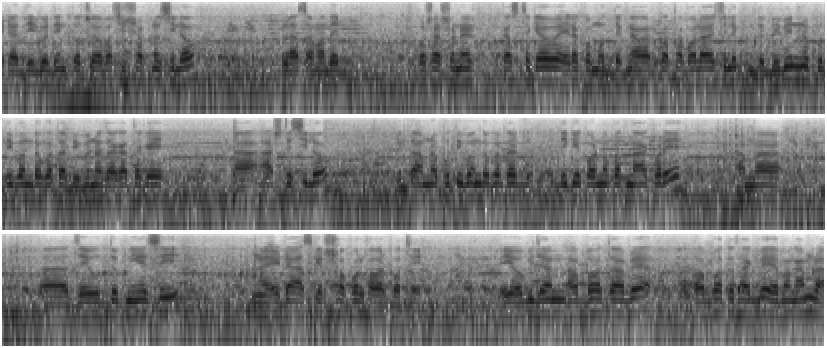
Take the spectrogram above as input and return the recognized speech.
এটা দীর্ঘদিন কচুয়াবাসীর স্বপ্ন ছিল। প্লাস আমাদের প্রশাসনের কাছ থেকেও এরকম উদ্যোগ নেওয়ার কথা বলা হয়েছিল, কিন্তু বিভিন্ন প্রতিবন্ধকতা বিভিন্ন জায়গা থেকে আসতেছিল। কিন্তু আমরা প্রতিবন্ধকতার দিকে কর্ণপাত না করে আমরা যে উদ্যোগ নিয়েছি এটা আজকের সফল হওয়ার পথে। এই অভিযান অব্যাহত হবে, অব্যাহত থাকবে এবং আমরা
